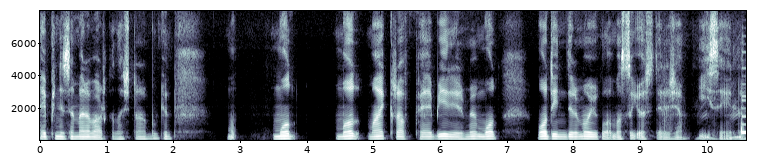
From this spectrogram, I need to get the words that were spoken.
Hepinize merhaba arkadaşlar. Bugün mo- mod mod Minecraft P1.20 mod mod indirme uygulaması göstereceğim. İyi seyirler.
